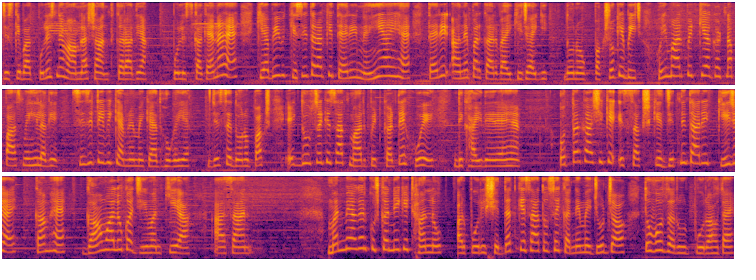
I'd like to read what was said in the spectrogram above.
जिसके बाद पुलिस ने मामला शांत करा दिया। पुलिस का कहना है कि अभी भी किसी तरह की तहरीर नहीं आई है। तहरीर आने पर कार्रवाई की जाएगी। दोनों पक्षों के बीच हुई मारपीट की घटना पास में ही लगे। सीसीटीवी कैमरे में कैद हो गई है, जिससे दोनों पक्ष एक दूसरे के साथ मारपीट करते हुए दिखाई दे रहे हैं। उत्तरकाशी के इस शख्स की जितनी तारीफ़ की जाए, कम है। गाँव वालों का जीवन किया आसान। मन में अगर कुछ करने की ठान लो और पूरी शिद्दत के साथ उसे करने में जुट जाओ तो वो ज़रूर पूरा होता है।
